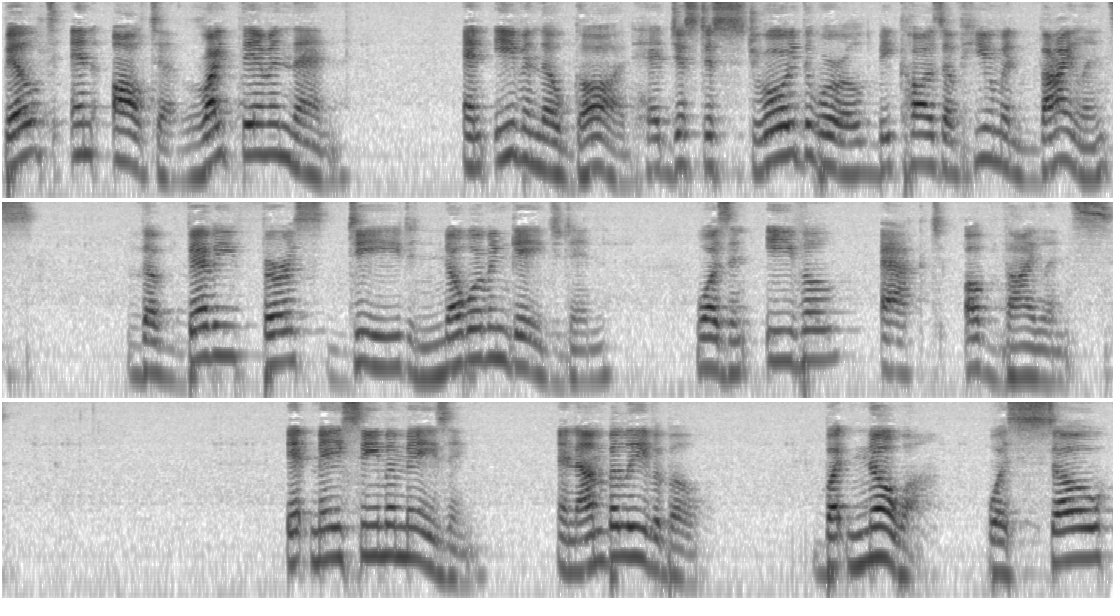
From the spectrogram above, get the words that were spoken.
built an altar right there and then and even though God had just destroyed the world because of human violence, the very first deed Noah engaged in was an evil act of violence. It may seem amazing and unbelievable, but Noah was so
